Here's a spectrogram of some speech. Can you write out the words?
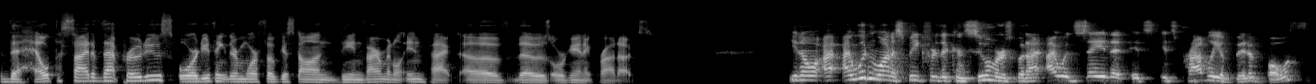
the health side of that produce, or do you think they're more focused on the environmental impact of those organic products? You know, I, I wouldn't want to speak for the consumers, but I, I, would say that it's it's probably a bit of both.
